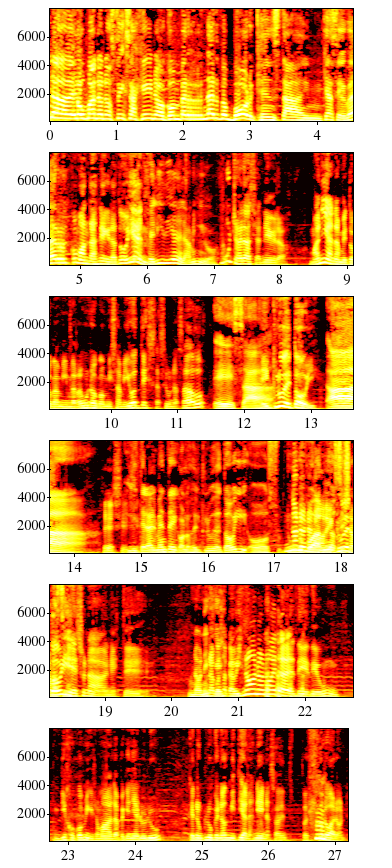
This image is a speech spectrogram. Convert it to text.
Nada de lo humano nos es ajeno con Bernardo Borkenstein. ¿Qué haces, Ver? ¿Cómo andas, negra? ¿Todo bien? Feliz día del amigo. Muchas gracias, negra. Mañana me toca a mí, me reúno con mis amigotes a hacer un asado. Esa. El club de Toby. Ah. Sí, sí, sí. Literalmente con los del club de Toby o su, tu No, no, grupo no, de no, el amigos club se de Toby así? es una, en este, una una cosa que había. No, no, no, era de, de un viejo cómic que se llamaba La Pequeña Lulú, que era un club que no admitía a las nenas adentro. Entonces, solo varones.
